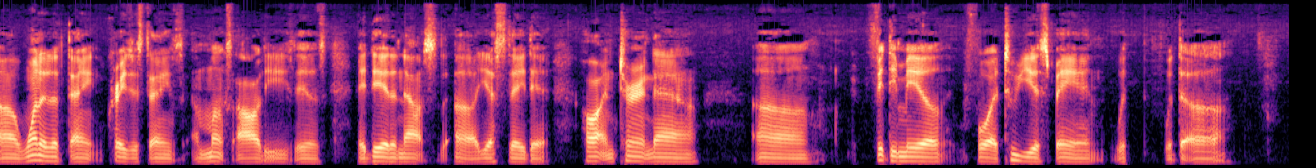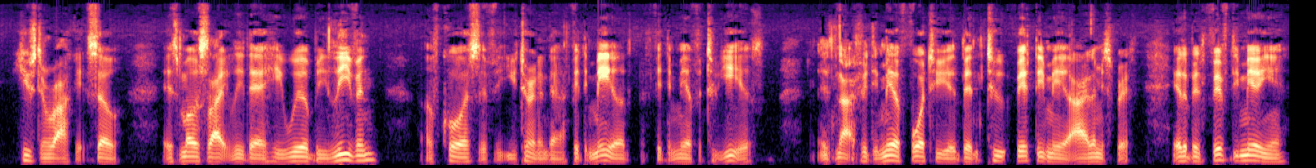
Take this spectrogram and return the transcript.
Uh, one of the thing, craziest things amongst all these is they did announce uh, yesterday that Harden turned down uh, 50 mil for a two-year span with with the uh, Houston Rockets. So it's most likely that he will be leaving of course, if you turn it down 50 mil, 50 mil for two years, it's not 50 mil for two years. It's been two, 50 mil. All right, let me express. It'll been 50 million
